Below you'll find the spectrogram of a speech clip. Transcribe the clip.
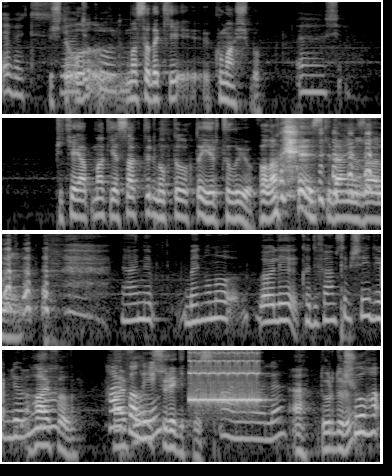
Evet. İşte yani o masadaki kumaş bu. Ee, şey- Pike yapmak yasaktır nokta nokta yırtılıyor falan eskiden yazarlar. yani ben onu böyle kadifemsi bir şey diye biliyorum Harf ama alın. harf, alayım. süre gitmesin. Aynen öyle. Heh, durdurun. Çuha,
